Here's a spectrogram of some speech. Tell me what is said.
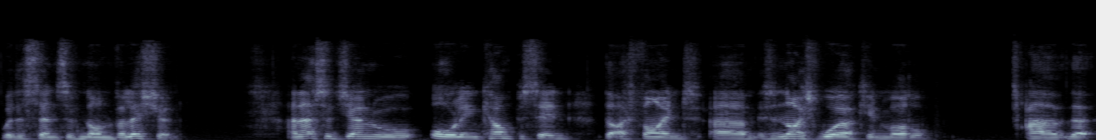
with a sense of non-volition. And that's a general all-encompassing that I find um, is a nice working model uh, that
